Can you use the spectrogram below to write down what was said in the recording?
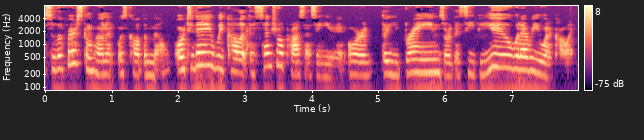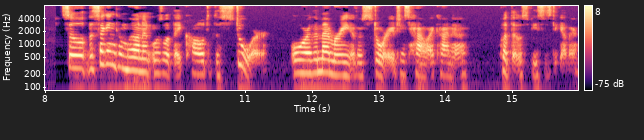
So the first component was called the mill, or today we'd call it the central processing unit, or the brains, or the CPU, whatever you want to call it. So the second component was what they called the store, or the memory or the storage, is how I kind of put those pieces together.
